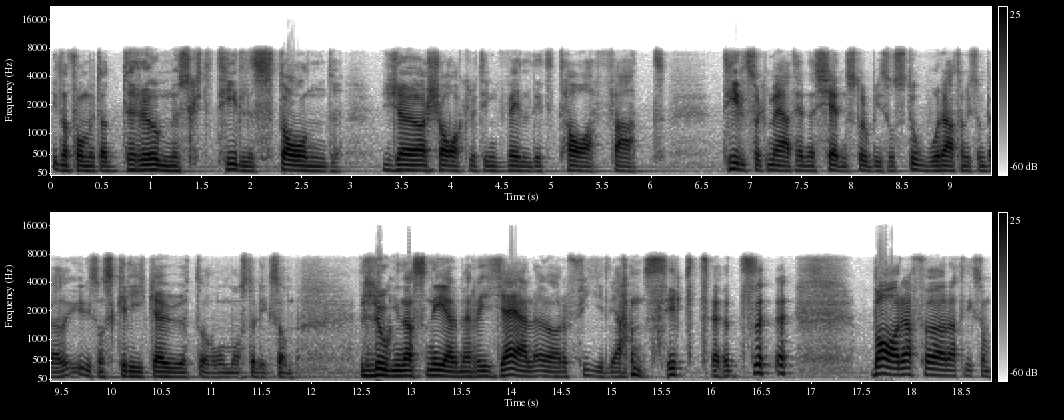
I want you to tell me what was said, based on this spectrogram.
i någon form av drömskt tillstånd gör saker och ting väldigt tafatt. Tills och med att hennes känslor blir så stora att hon liksom börjar liksom skrika ut och hon måste liksom lugnas ner med en rejäl örfil i ansiktet. Bara för att liksom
